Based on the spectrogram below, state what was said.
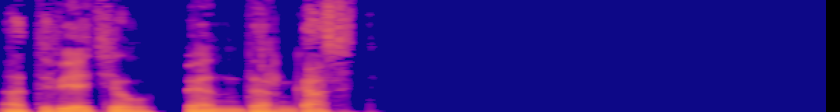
ответил Пендергаст.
